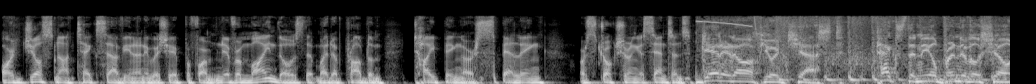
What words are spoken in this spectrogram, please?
or just not tech savvy in any way, shape, or form. Never mind those that might have problem typing or spelling or structuring a sentence. Get it off your chest. Text the Neil Prendeville Show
